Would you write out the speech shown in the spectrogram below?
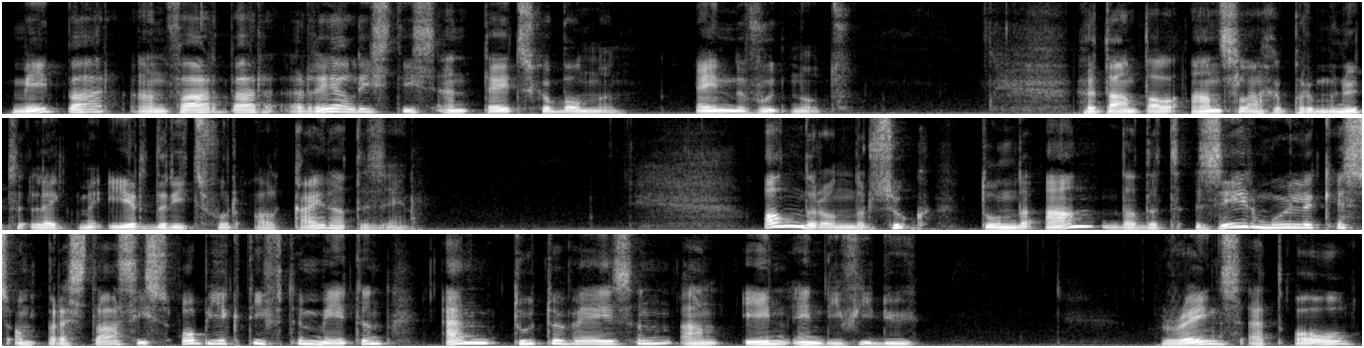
meetbaar, aanvaardbaar, realistisch en tijdsgebonden. Einde voetnoot. Het aantal aanslagen per minuut lijkt me eerder iets voor Al-Qaeda te zijn. Ander onderzoek toonde aan dat het zeer moeilijk is om prestaties objectief te meten en toe te wijzen aan één individu. Reigns et al.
